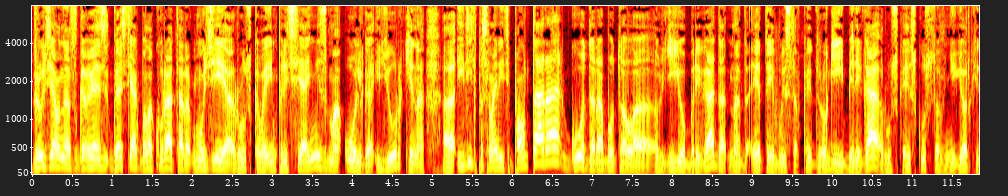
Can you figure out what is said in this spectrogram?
Друзья, у нас в гостях была куратор музея русского импрессионизма Ольга Юркина. Э, Идите посмотрите, полтора года работала ее бригада над этой выставкой «Другие берега. Русское искусство в Нью-Йорке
